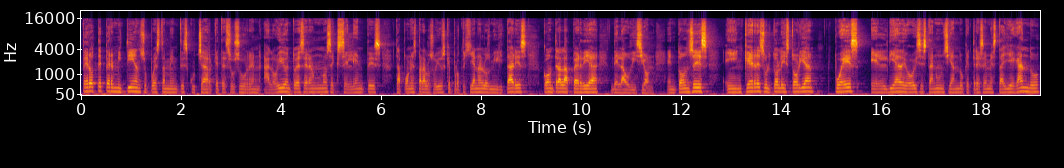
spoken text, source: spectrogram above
pero te permitían supuestamente escuchar que te susurren al oído, entonces eran unos excelentes tapones para los oídos que protegían a los militares contra la pérdida de la audición. Entonces, ¿en qué resultó la historia? Pues el día de hoy se está anunciando que 3M está llegando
